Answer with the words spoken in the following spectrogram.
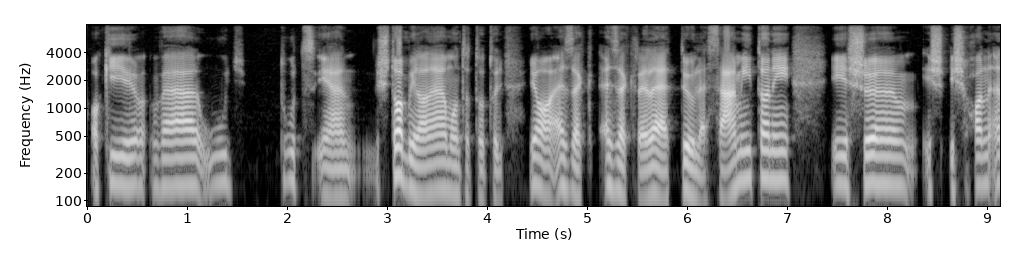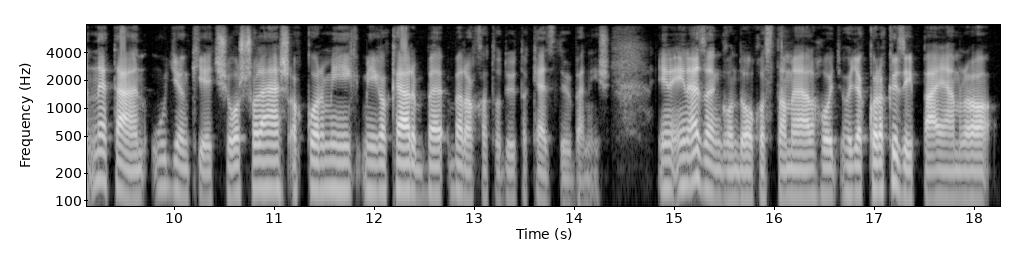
akivel úgy tudsz ilyen stabilan elmondhatod, hogy ja, ezek, ezekre lehet tőle számítani, és, és, és ha netán úgy jön ki egy sorsolás, akkor még, még akár be, berakhatod őt a kezdőben is. Én, én ezen gondolkoztam el, hogy, hogy akkor a középpályámra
